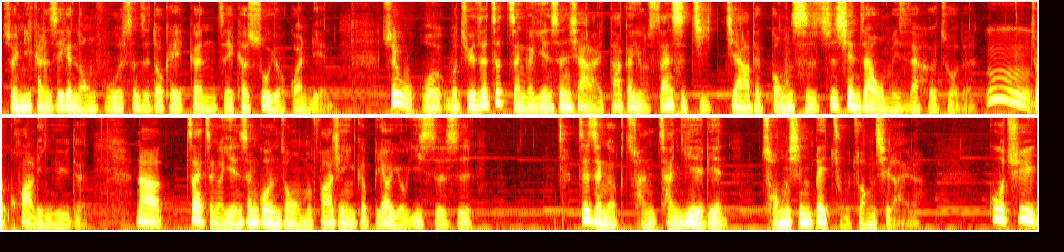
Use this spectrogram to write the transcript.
所以你可能是一个农夫，甚至都可以跟这棵树有关联。所以我，我我觉得这整个延伸下来，大概有三十几家的公司是现在我们一直在合作的，嗯，就跨领域的。那在整个延伸过程中，我们发现一个比较有意思的是，这整个产产业链重新被组装起来了。过去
